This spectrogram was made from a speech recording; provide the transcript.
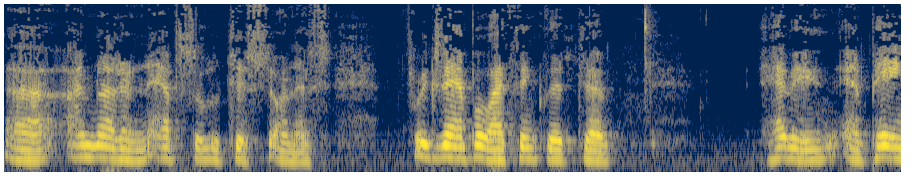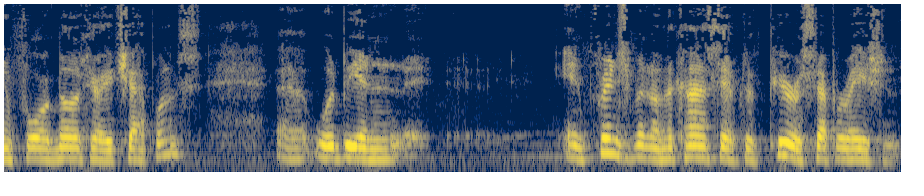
Uh, I'm not an absolutist on this. For example, I think that uh, having and paying for military chaplains uh, would be an infringement on the concept of pure separation.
